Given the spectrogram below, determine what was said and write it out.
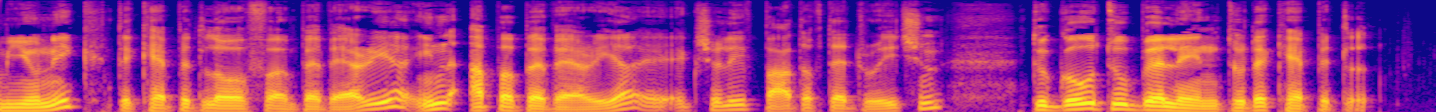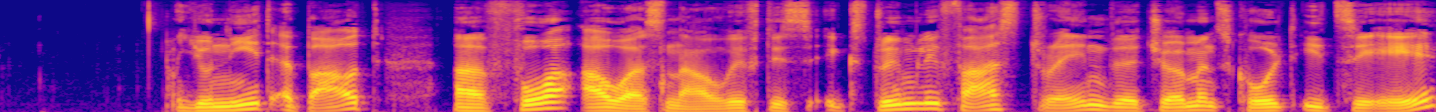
Munich, the capital of uh, Bavaria, in Upper Bavaria, actually part of that region, to go to Berlin, to the capital. You need about uh, four hours now with this extremely fast train the Germans called ICE,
